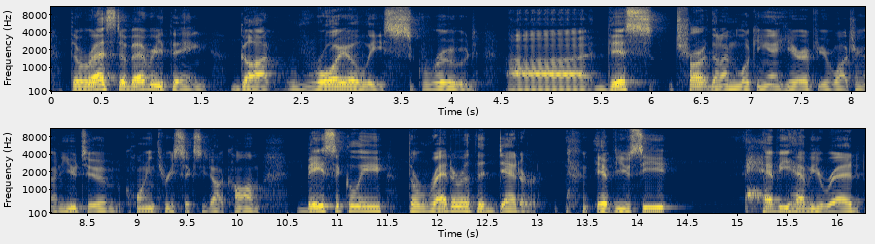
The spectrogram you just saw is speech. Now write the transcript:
the rest of everything got royally screwed. Uh, this chart that I'm looking at here, if you're watching on YouTube, coin360.com, basically the redder the deader. If you see heavy, heavy red,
